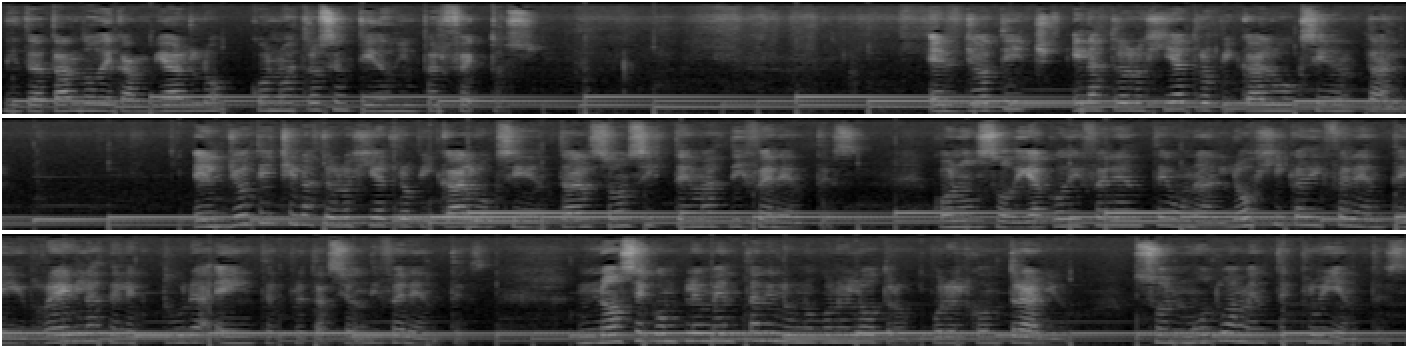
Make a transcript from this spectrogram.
ni tratando de cambiarlo con nuestros sentidos imperfectos. El Yotich y la astrología tropical u occidental. El Yotich y la astrología tropical u occidental son sistemas diferentes, con un zodiaco diferente, una lógica diferente y reglas de lectura e interpretación diferentes. No se complementan el uno con el otro, por el contrario, son mutuamente excluyentes.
